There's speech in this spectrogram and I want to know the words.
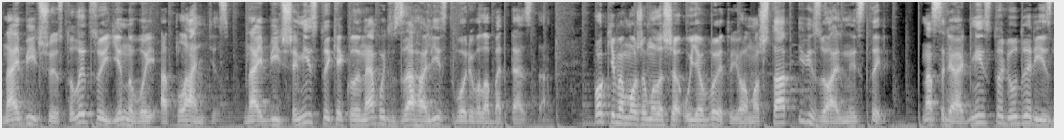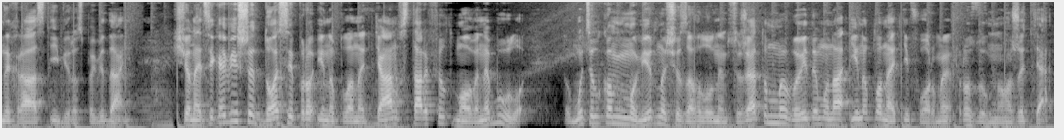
Найбільшою столицею є новий Атлантіс, найбільше місто, яке коли-небудь взагалі створювала Бетезда. Поки ми можемо лише уявити його масштаб і візуальний стиль. Населяють місто люди різних рас і віросповідань. Що найцікавіше, досі про інопланетян в Старфілд мови не було, тому цілком ймовірно, що за головним сюжетом ми вийдемо на інопланетні форми розумного життя.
